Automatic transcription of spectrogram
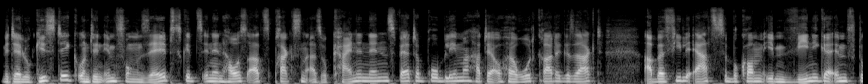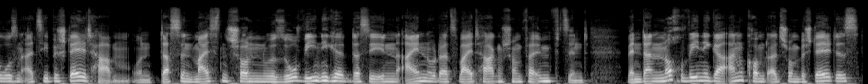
Mit der Logistik und den Impfungen selbst gibt es in den Hausarztpraxen also keine nennenswerte Probleme, hat ja auch Herr Roth gerade gesagt. Aber viele Ärzte bekommen eben weniger Impfdosen, als sie bestellt haben. Und das sind meistens schon nur so wenige, dass sie in ein oder zwei Tagen schon verimpft sind. Wenn dann noch weniger ankommt, als schon bestellt ist,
